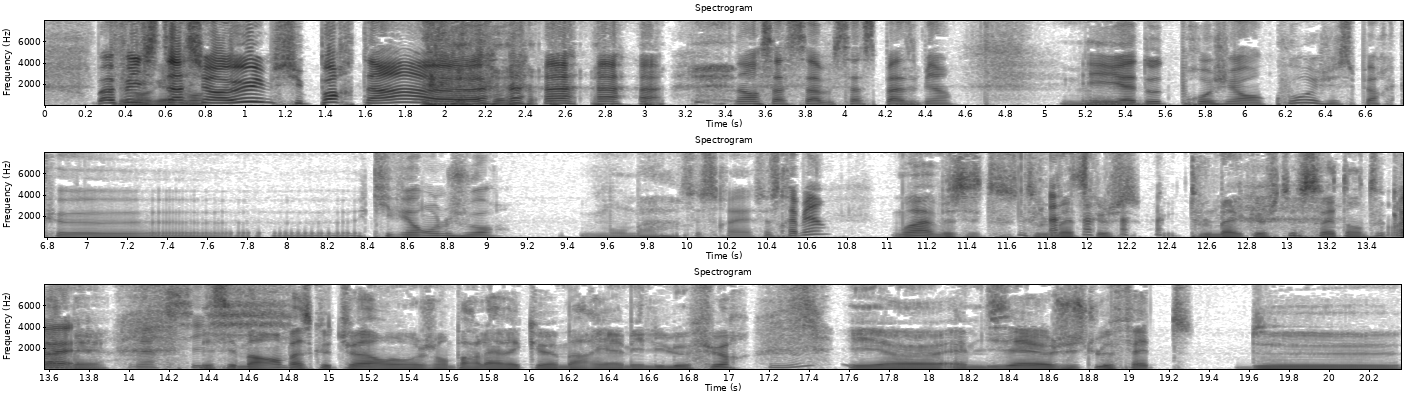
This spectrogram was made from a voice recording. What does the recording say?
Bah, félicitations à eux, ils me supportent. Hein, euh. non, ça, ça, ça se passe bien. Et il y a d'autres projets en cours et j'espère que qu'ils verront le jour. Bon bah. Ce serait, ce serait bien. Ouais, bah, c'est tout, tout le mal que je, tout le mal que je te souhaite en tout cas. Ouais, Mais, merci. mais c'est marrant parce que tu vois, j'en parlais avec euh, Marie-Amélie Le Fur Mhm. et euh, elle me disait euh, juste le fait de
